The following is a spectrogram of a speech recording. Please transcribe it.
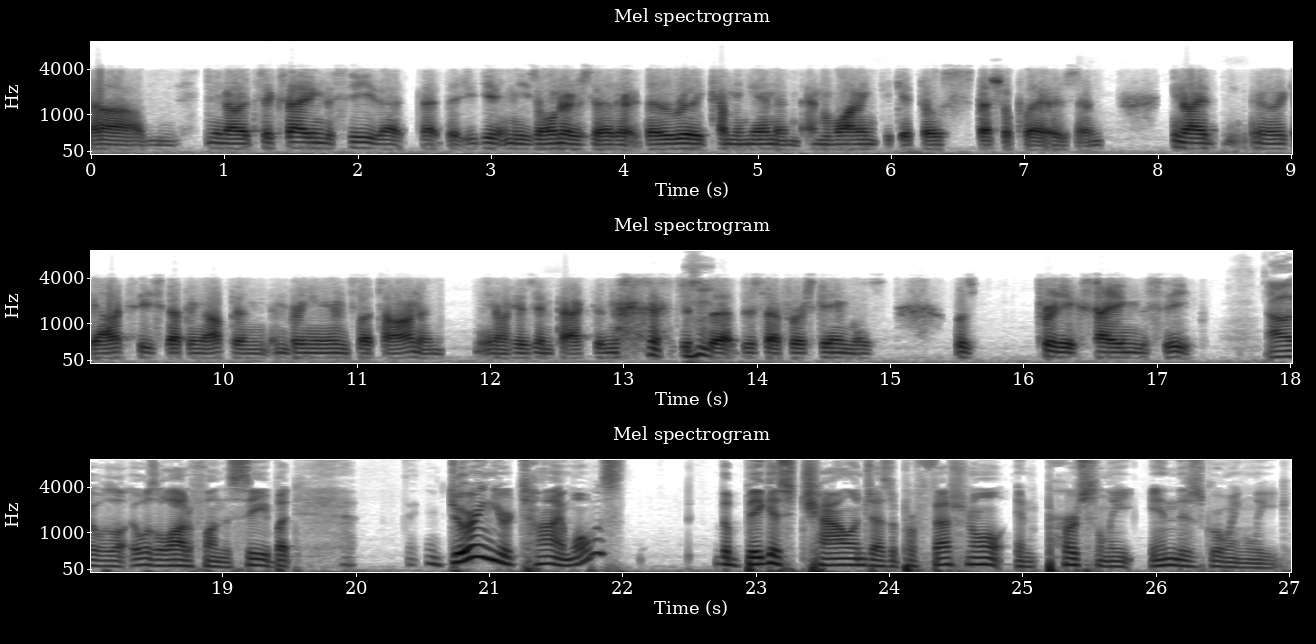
um, you know, it's exciting to see that that that you're getting these owners that are that are really coming in and, and wanting to get those special players. And you know, I, you know, the Galaxy stepping up and, and bringing in Zlatan and you know his impact in just that just that first game was was pretty exciting to see. Oh, it was it was a lot of fun to see. But during your time, what was the biggest challenge as a professional and personally in this growing league?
